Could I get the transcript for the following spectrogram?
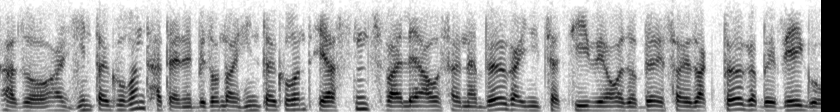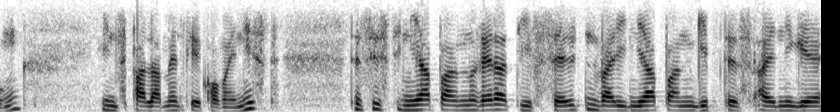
also ein Hintergrund, hat einen besonderen Hintergrund. Erstens, weil er aus einer Bürgerinitiative oder besser gesagt Bürgerbewegung ins Parlament gekommen ist. Das ist in Japan relativ selten, weil in Japan gibt es einige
